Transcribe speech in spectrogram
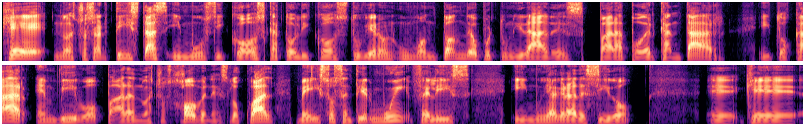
que nuestros artistas y músicos católicos tuvieron un montón de oportunidades para poder cantar y tocar en vivo para nuestros jóvenes, lo cual me hizo sentir muy feliz y muy agradecido eh, que,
